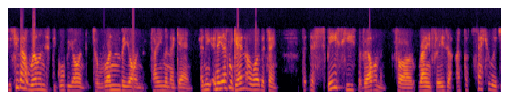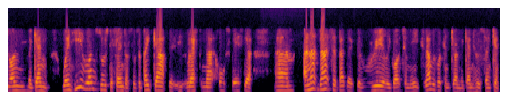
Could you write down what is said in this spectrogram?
To see that willingness to go beyond, to run beyond time and again, and he and he isn't getting it a lot of the time. But the space he's developing for Ryan Fraser and particularly John McGinn when he runs those defenders, there's a big gap that he left in that whole space there. Um, and that that's a bit that, that really got to me because I was looking at John McGinn who was thinking,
